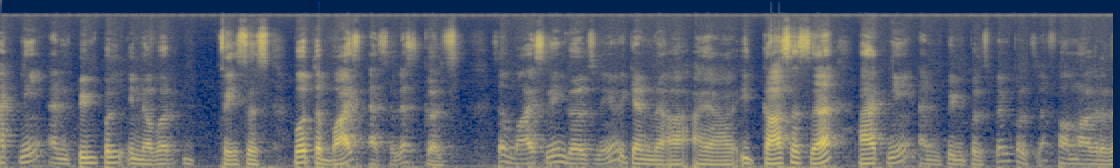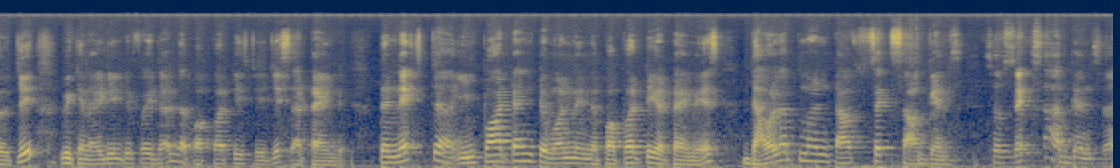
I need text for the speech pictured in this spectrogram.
acne and pimple in our faces both the boys as well as girls so பாய்ஸ்லேயும் கேர்ள்ஸ்லேயும் we can it causes acne and pimples பிம்பிள்ஸ்லாம் ஃபார்ம் ஆகிறத வச்சு we can identify that the puberty stage is attained the next important one in the puberty attain is development of sex organs so sex ஆர்கன்ஸை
